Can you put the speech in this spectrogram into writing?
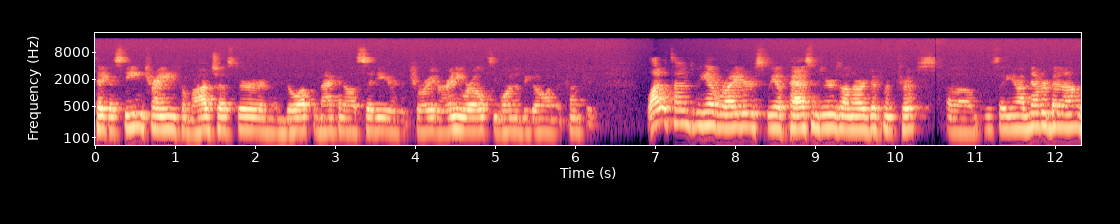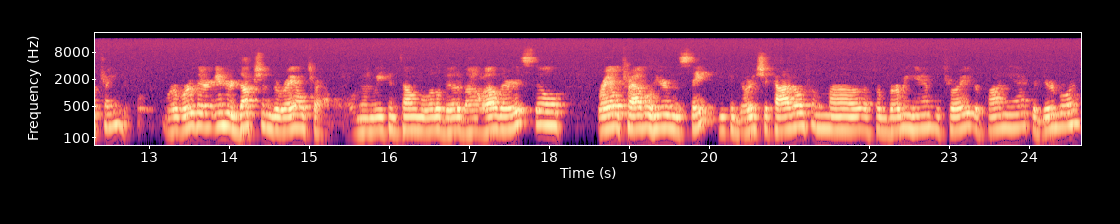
take a steam train from Rochester and, and go up to Mackinaw City or Detroit or anywhere else you wanted to go in the country. A lot of times we have riders, we have passengers on our different trips um, who say, you know, I've never been on a train before. We're, we're their introduction to rail travel. And then we can tell them a little bit about, well, there is still rail travel here in the state. You can go to Chicago from, uh, from Birmingham, Detroit, or Pontiac, or Dearborn.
